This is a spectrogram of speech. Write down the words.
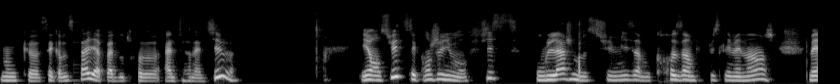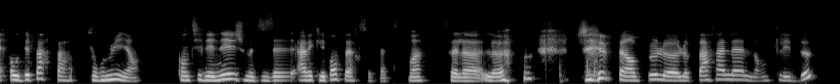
Donc, euh, c'est comme ça, il n'y a pas d'autre alternative. Et ensuite, c'est quand j'ai eu mon fils, où là, je me suis mise à me creuser un peu plus les méninges. Mais au départ, pour lui, hein, quand il est né, je me disais, avec les pampers, en fait. Ouais, c'est le... j'ai fait un peu le, le parallèle entre les deux.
